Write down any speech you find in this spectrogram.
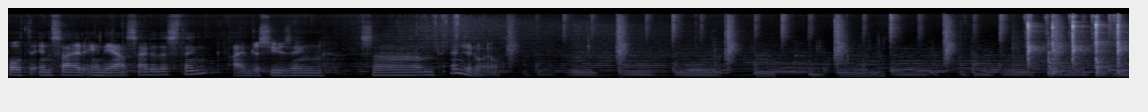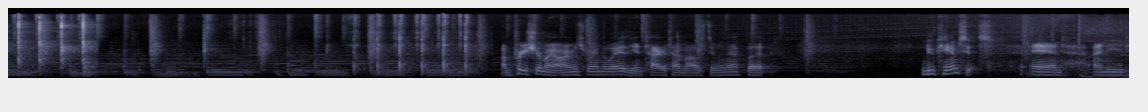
both the inside and the outside of this thing. I'm just using some engine oil. I'm pretty sure my arms were in the way the entire time I was doing that, but new cam seals and I need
